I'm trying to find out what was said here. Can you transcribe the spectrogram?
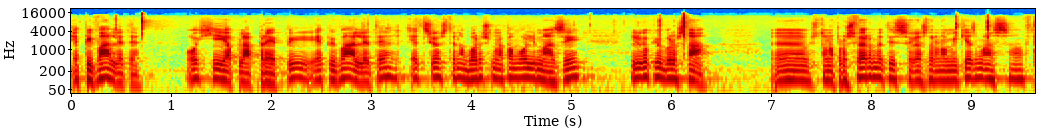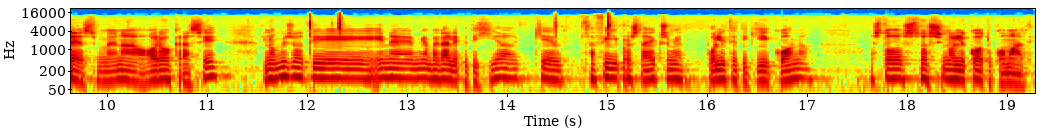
επιβάλλεται. Όχι απλά πρέπει, επιβάλλεται έτσι ώστε να μπορέσουμε να πάμε όλοι μαζί λίγο πιο μπροστά. Ε, στο να προσφέρουμε τις γαστρονομικές μας αυτές με ένα ωραίο κρασί νομίζω ότι είναι μια μεγάλη επιτυχία και θα φύγει προς τα έξω μια πολύ θετική εικόνα στο, στο συνολικό του κομμάτι.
